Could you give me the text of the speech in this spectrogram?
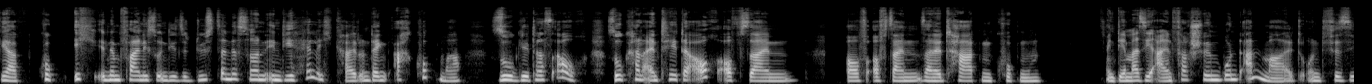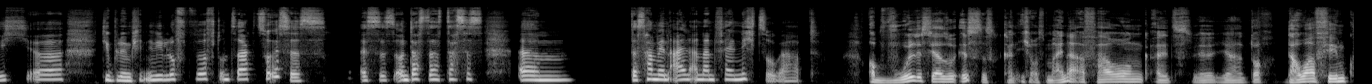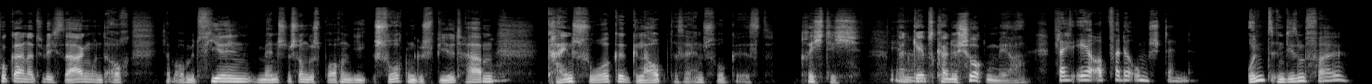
ja, guck ich in dem Fall nicht so in diese Düsternis, sondern in die Helligkeit und denkt, ach, guck mal, so geht das auch. So kann ein Täter auch auf sein, auf, auf sein, seine Taten gucken indem er sie einfach schön bunt anmalt und für sich äh, die Blümchen in die Luft wirft und sagt, so ist es. Es ist und das, das, das ist, ähm, das haben wir in allen anderen Fällen nicht so gehabt. Obwohl es ja so ist, das kann ich aus meiner Erfahrung als äh, ja doch Dauerfilmgucker natürlich sagen und auch ich habe auch mit vielen Menschen schon gesprochen, die Schurken gespielt haben. Mhm. Kein Schurke glaubt, dass er ein Schurke ist. Richtig. Ja. Dann gäbe es keine Schurken mehr. Vielleicht eher Opfer der Umstände. Und in diesem Fall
